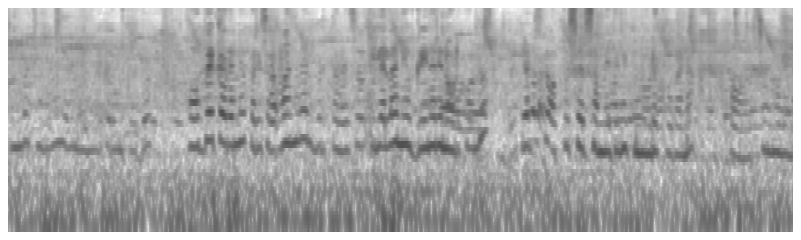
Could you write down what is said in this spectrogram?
ತುಂಬ ಚೆನ್ನಾಗಿ ಮಾಡಿರುವಂಥದ್ದು ಹೋಗ್ಬೇಕಾದ್ರೆ ಪರಿಸರ. ಒಂದ್ರಲ್ಲಿ ಬಿಡ್ತಾರೆ. ಸೊ ಇಲ್ಲೆಲ್ಲ ನೀವು ಗ್ರೀನರಿ ನೋಡಿಕೊಂಡು ನೆಕ್ಸ್ಟ್ ಅಪ್ಪು ಸರ್ ಸಮಯದಲ್ಲಿ ನೋಡಕ್ಕೆ ಹೋಗೋಣ. ಸೊ ನೋಡೋಣ.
